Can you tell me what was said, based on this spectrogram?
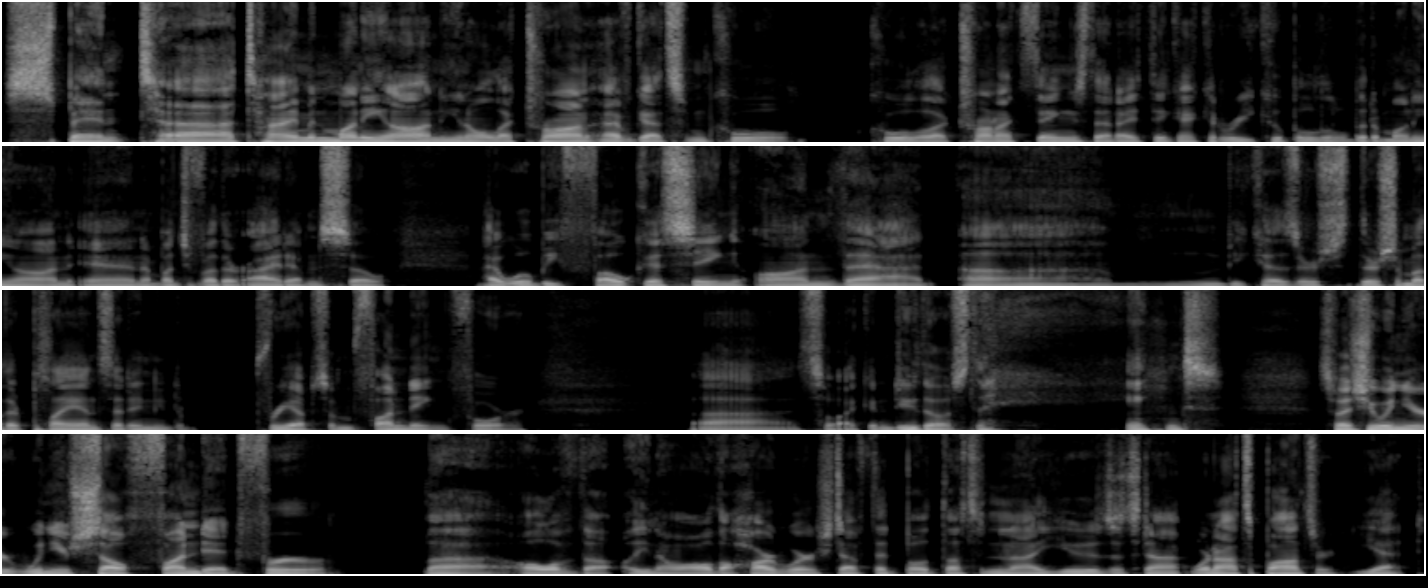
spent uh, time and money on. You know, electron. I've got some cool cool electronic things that I think I could recoup a little bit of money on and a bunch of other items. So I will be focusing on that um, because there's there's some other plans that I need to free up some funding for, uh, so I can do those things. Especially when you're when you're self funded for uh, all of the you know all the hardware stuff that both Dustin and I use. It's not we're not sponsored yet.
